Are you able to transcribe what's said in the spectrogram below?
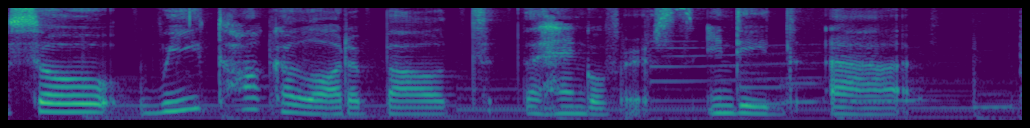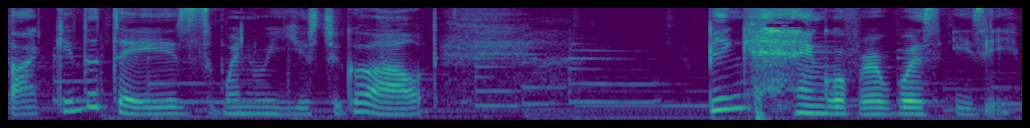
so we talk a lot about the hangovers. Indeed, uh, back in the days when we used to go out, being hangover was easy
